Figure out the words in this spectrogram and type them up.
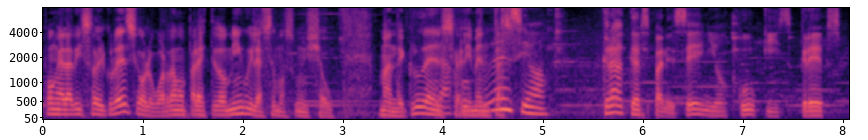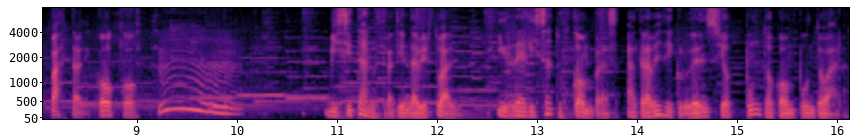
ponga el aviso del Crudencio, lo guardamos para este domingo y le hacemos un show. Mande Crudencio, alimentación. Crackers, paneseño, cookies, crepes, pasta de coco. Mm. Visita nuestra tienda virtual y realiza tus compras a través de crudencio.com.ar.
